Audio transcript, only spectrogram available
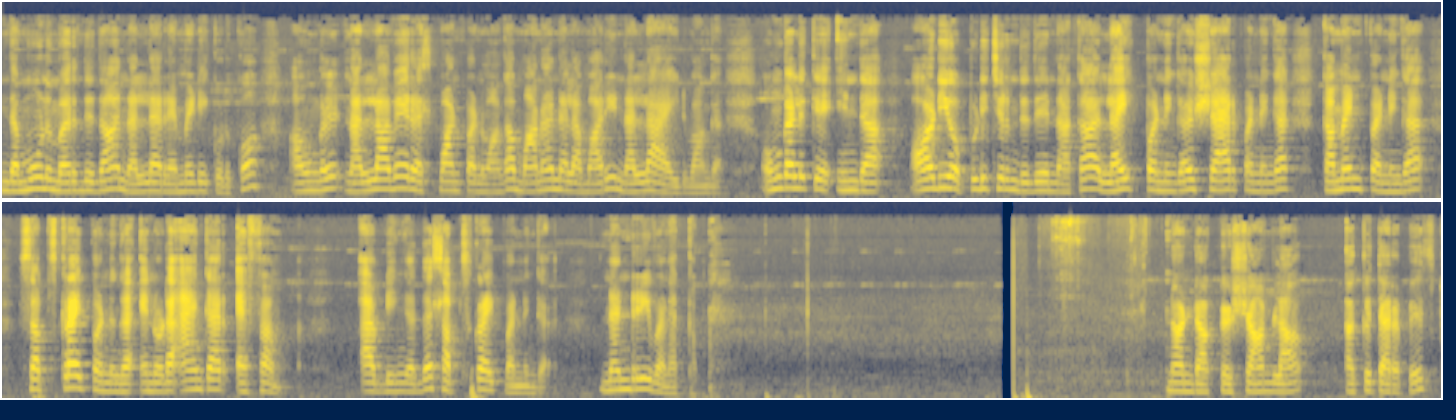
இந்த மூணு மருந்து தான் நல்ல ரெமெடி கொடுக்கும். அவங்க நல்லாவே ரெஸ்பாண்ட் பண்ணுவாங்க. மனநல மாதிரி நல்லா ஆயிடுவாங்க. உங்களுக்கு இந்த ஆடியோ பிடிச்சிருந்ததுன்னாக்கா லைக் பண்ணுங்கள் ஷேர் பண்ணுங்கள் கமெண்ட் பண்ணுங்கள் சப்ஸ்கிரைப் பண்ணுங்கள் என்னோடய ஆங்கர் எஃப்எம் அப்படிங்கிறத சப்ஸ்கிரைப் பண்ணுங்கள் நன்றி வணக்கம். நான் டாக்டர் ஷாம்லா அக்கு தெரபிஸ்ட்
